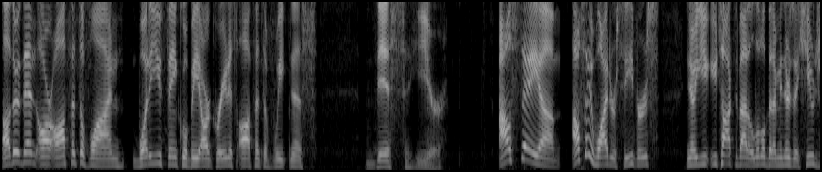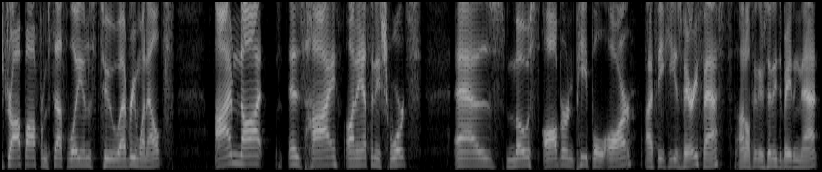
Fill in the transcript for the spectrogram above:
Other than our offensive line, what do you think will be our greatest offensive weakness this year? I'll say um, I'll say wide receivers. You know, you, you talked about it a little bit. I mean, there's a huge drop off from Seth Williams to everyone else. I'm not as high on Anthony Schwartz as most Auburn people are. I think he's very fast. I don't think there's any debating that.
